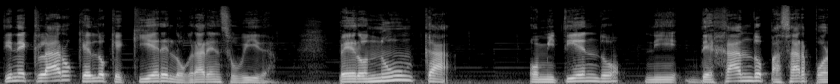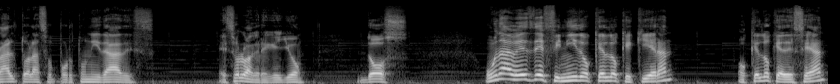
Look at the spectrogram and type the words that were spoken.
tiene claro qué es lo que quiere lograr en su vida, pero nunca omitiendo ni dejando pasar por alto las oportunidades. Eso lo agregué yo. Dos, una vez definido qué es lo que quieran o qué es lo que desean,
